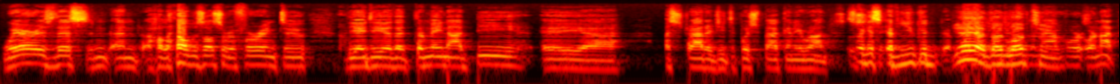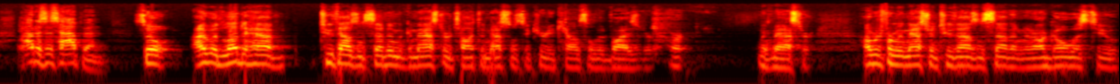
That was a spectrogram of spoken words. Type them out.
where is this? And, and Hillel was also referring to the idea that there may not be a, uh, a strategy to push back on Iran. So I guess if you could, yeah, yeah I'd love to, or, or not. How does this happen? So I would love to have 2007 McMaster talk to National Security Council advisor or McMaster. I worked for McMaster in 2007, and our goal was to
